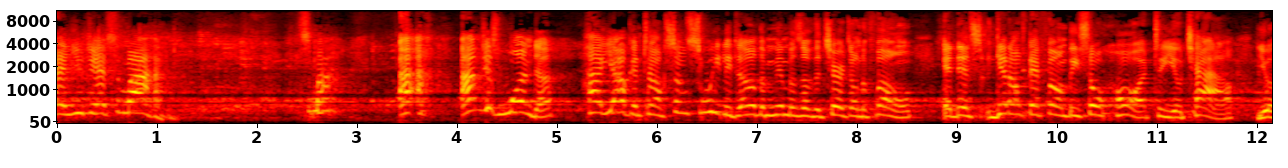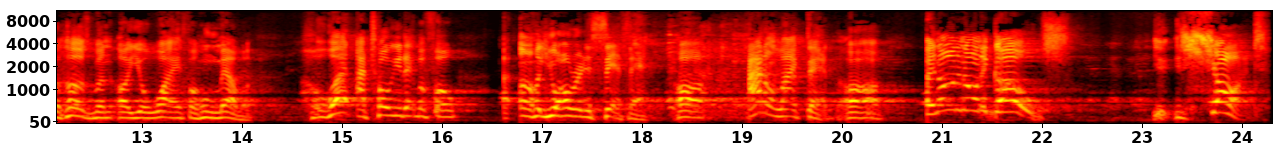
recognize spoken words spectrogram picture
and you just smile? Smile. I, I, I just wonder how y'all can talk so sweetly to other members of the church on the phone and then get off that phone be so hard to your child, your husband, or your wife, or whomever. What? I told you that before. Uh, you already said that. Uh, I don't like that. Uh, and on and on it goes you, short.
